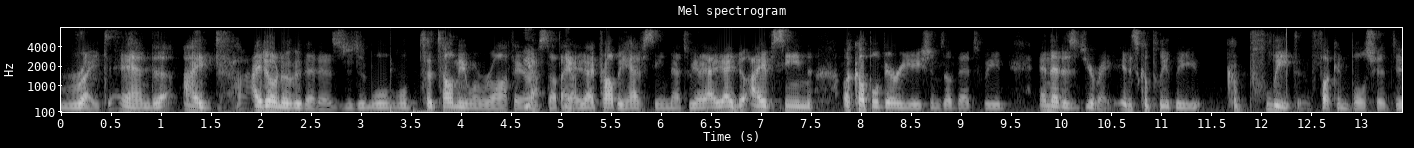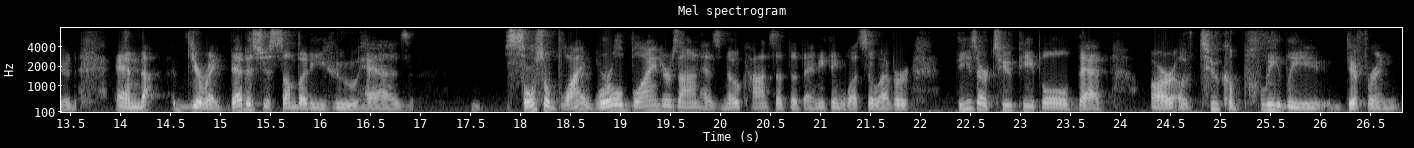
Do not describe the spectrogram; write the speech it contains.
Right, and I I don't know who that is. We'll, we'll, to tell me when we're off air Yeah, and stuff. yeah. I, I probably have seen that tweet. I, I I have seen a couple variations of that tweet, and that is you're right. It is completely complete fucking bullshit, dude. And you're right. That is just somebody who has social blind world blinders on has no concept of anything whatsoever these are two people that are of two completely different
